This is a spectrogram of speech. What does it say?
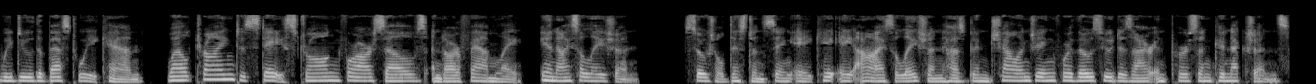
We do the best we can, while trying to stay strong for ourselves and our family, in isolation. Social distancing, aka isolation, has been challenging for those who desire in person connections.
